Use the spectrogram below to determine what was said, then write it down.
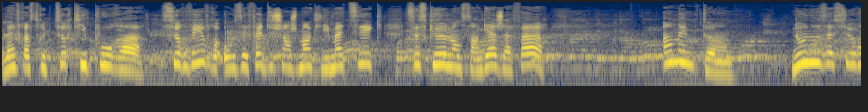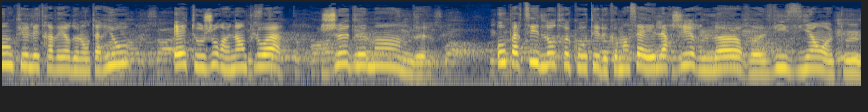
l'infrastructure qui pourra survivre aux effets du changement climatique. C'est ce que l'on s'engage à faire. En même temps, nous nous assurons que les travailleurs de l'Ontario aient toujours un emploi. Je demande aux partis de l'autre côté de commencer à élargir leur vision un peu,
